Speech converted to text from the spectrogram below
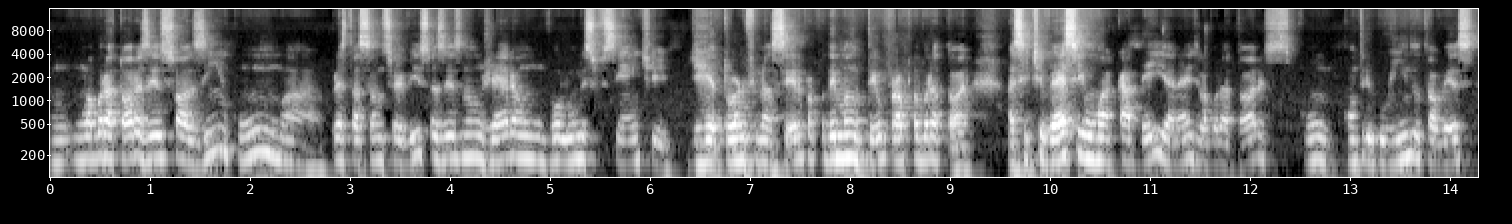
um laboratório, às vezes, sozinho, com uma prestação de serviço, às vezes não gera um volume suficiente de retorno financeiro para poder manter o próprio laboratório. Mas se tivesse uma cadeia né, de laboratórios com, contribuindo, talvez.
